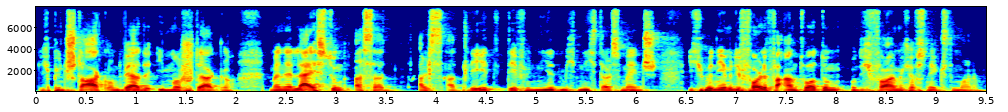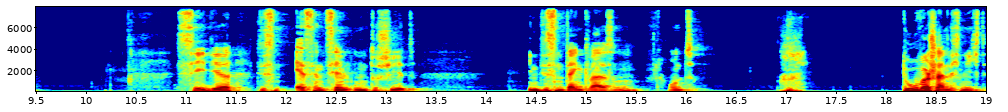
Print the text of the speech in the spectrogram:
Ich bin stark und werde immer stärker. Meine Leistung als als Athlet definiert mich nicht als Mensch. Ich übernehme die volle Verantwortung und ich freue mich aufs nächste Mal. Seht ihr diesen essentiellen Unterschied in diesen Denkweisen? Und du wahrscheinlich nicht.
